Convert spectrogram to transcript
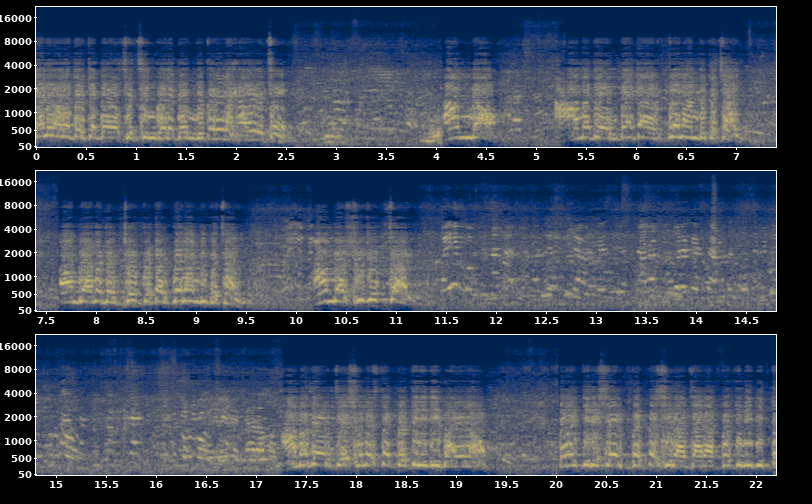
কেন আমাদেরকে বয়সের শৃঙ্খলে বন্দি করে রাখা হয়েছে? আমরা আমাদের বেটার প্রমাণ দিতে চাই। আমরা আমাদের যোগ্যতার প্রমাণ দিতে চাই। আমরা সুযোগ চাই। আমাদের যে সমস্ত প্রতিনিধি ভাইয়েরা পঁয়ত্রিশের প্রত্যাশীরা যারা প্রতিনিধিত্ব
